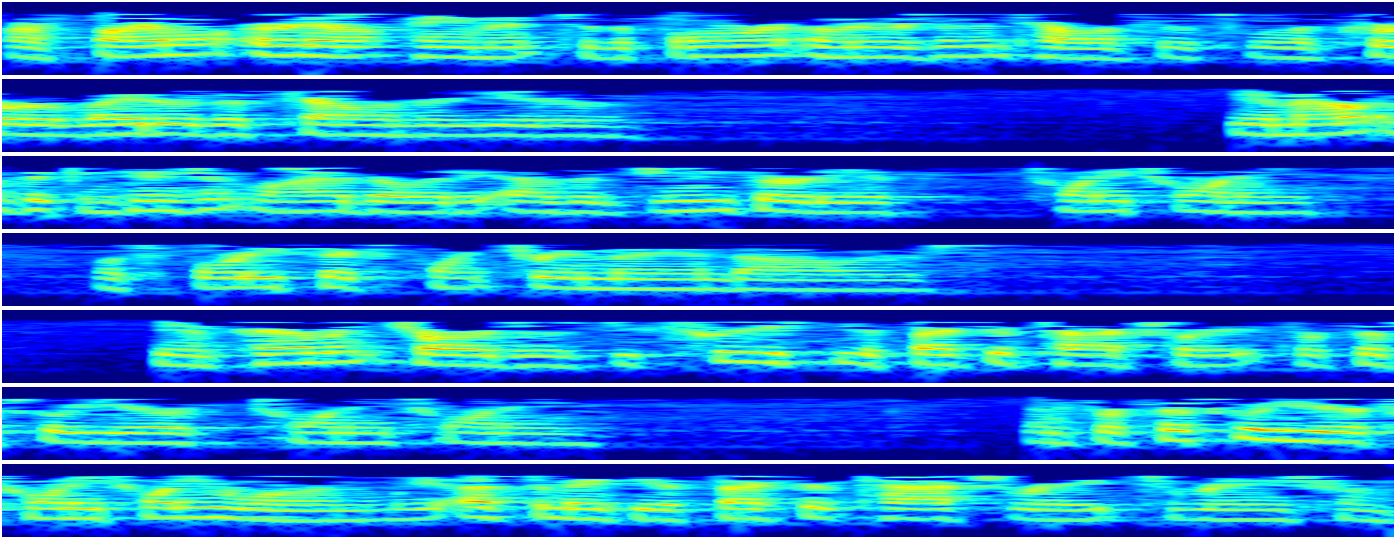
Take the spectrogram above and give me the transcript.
Our final earn-out payment to the former owners of Intelisys will occur later this calendar year. The amount of the contingent liability as of June 30th, 2020, was $46.3 million. The impairment charges decreased the effective tax rate for fiscal year 2020. For fiscal year 2021, we estimate the effective tax rate to range from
